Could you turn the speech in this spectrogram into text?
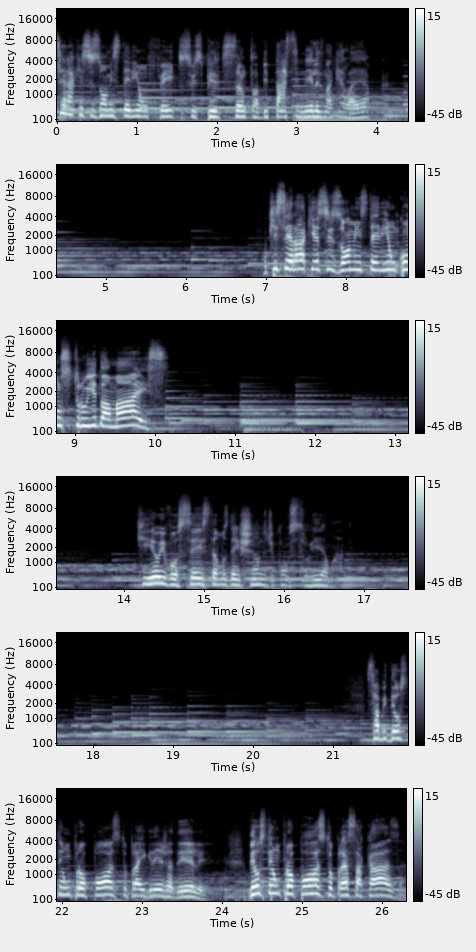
Será que esses homens teriam feito se o Espírito Santo habitasse neles naquela época? O que será que esses homens teriam construído a mais? Que eu e você estamos deixando de construir, amado. Sabe, Deus tem um propósito para a igreja dele. Deus tem um propósito para essa casa.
